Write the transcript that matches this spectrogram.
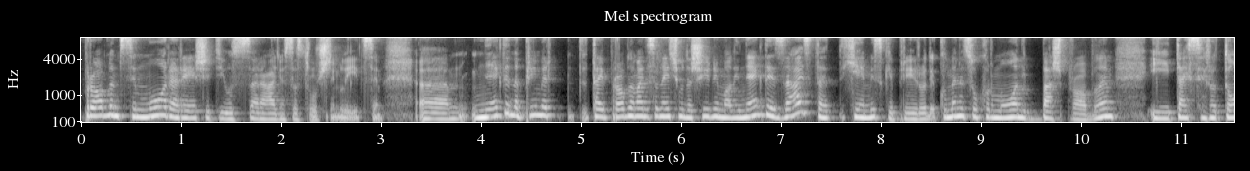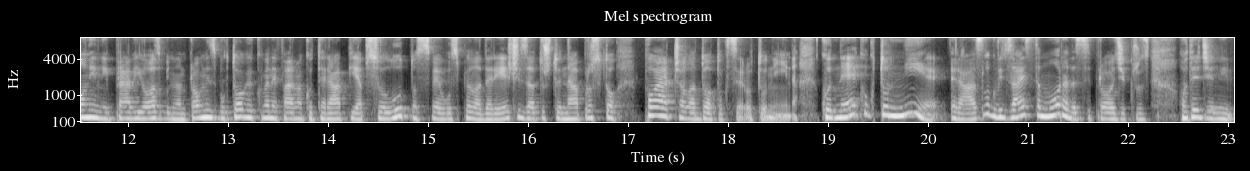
problem se mora rešiti u saradnju sa stručnim licem. Um, negde, na primjer, taj problem, ajde sad nećemo da širimo, ali negde je zaista hemijske prirode. Kod mene su hormoni baš problem i taj serotonin i pravi ozbiljan problem. Zbog toga je kod mene farmakoterapija apsolutno sve uspela da reši zato što je naprosto pojačala dotok serotonina. Kod nekog to nije razlog, već zaista mora da se prođe kroz određeni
